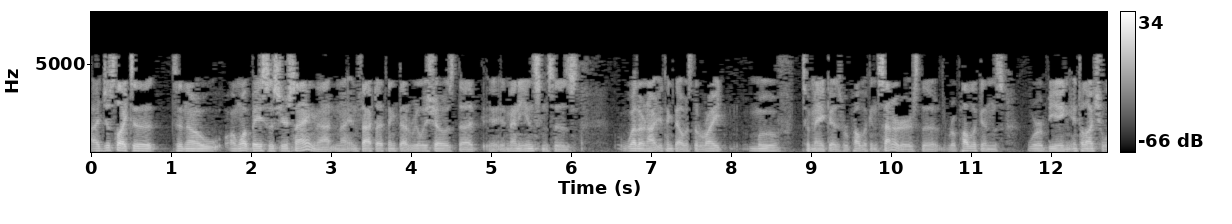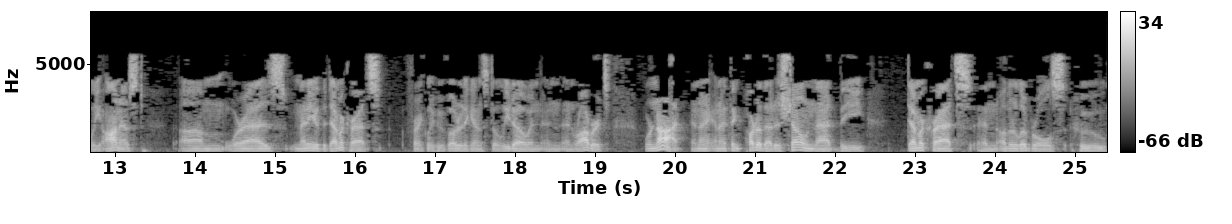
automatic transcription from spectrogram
I'd just like to, to know on what basis you're saying that. And I, in fact, I think that really shows that in many instances, whether or not you think that was the right move to make as Republican senators, the Republicans were being intellectually honest, um, whereas many of the Democrats, frankly, who voted against Alito and, and, and Roberts, were not. And I, and I think part of that has shown that the Democrats and other liberals who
